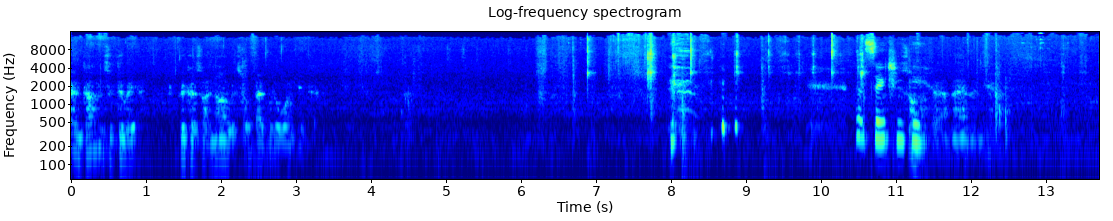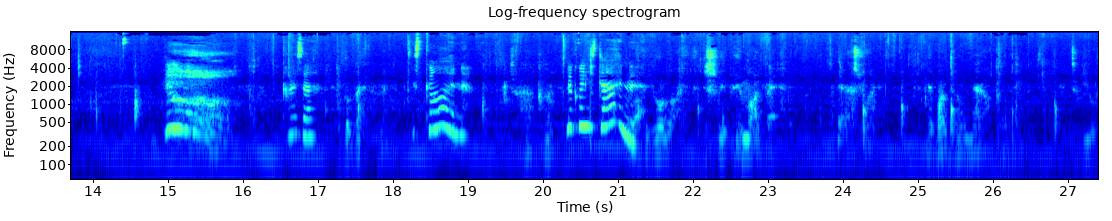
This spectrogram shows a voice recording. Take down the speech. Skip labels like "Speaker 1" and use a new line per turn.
I am going to do it because I know it's what Dad would have wanted.
That's so cheeky. Kaiser, He's gone.
So how can I
Look what he's done.
your life is sleeping in my bed?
